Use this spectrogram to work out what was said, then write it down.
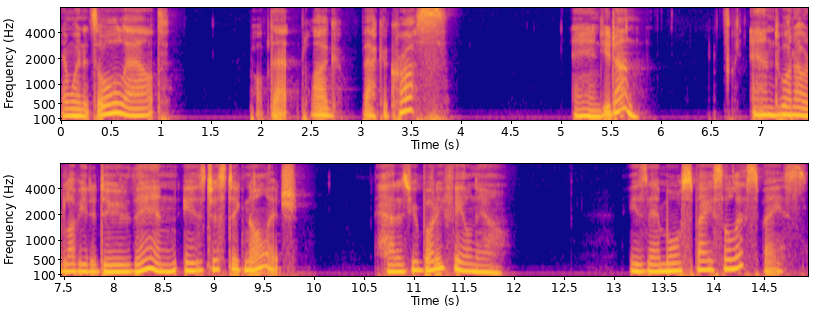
And when it's all out, pop that plug back across, and you're done. And what I would love you to do then is just acknowledge how does your body feel now? Is there more space or less space?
